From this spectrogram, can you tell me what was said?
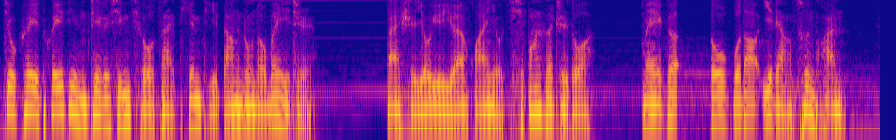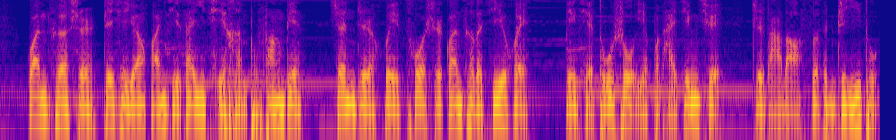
就可以推定这个星球在天体当中的位置。但是由于圆环有七八个之多，每个都不到一两寸宽，观测时这些圆环挤在一起很不方便，甚至会错失观测的机会，并且读数也不太精确，只达到四分之一度。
